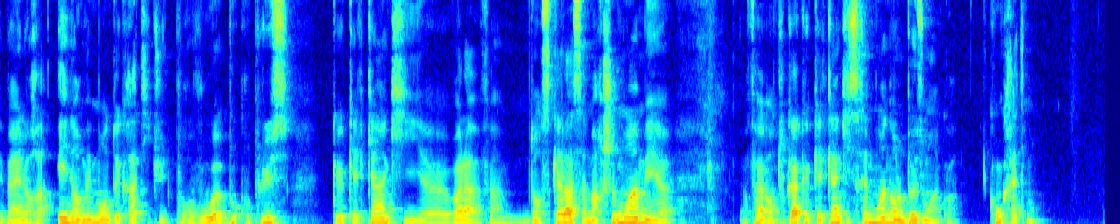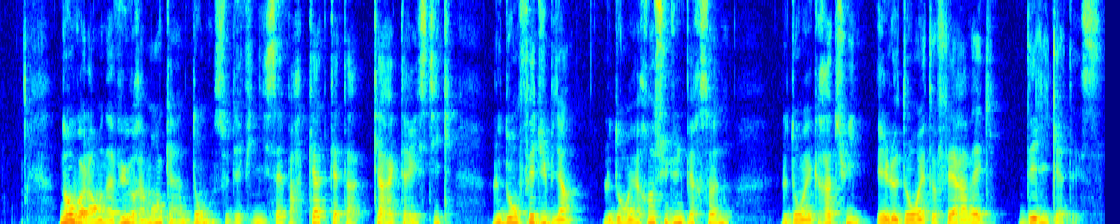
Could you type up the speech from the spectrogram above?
eh ben, elle aura énormément de gratitude pour vous, euh, beaucoup plus que quelqu'un qui, voilà, enfin, dans ce cas-là, ça marche moins, mais enfin, en tout cas, que quelqu'un qui serait moins dans le besoin, quoi, concrètement. Donc voilà, on a vu vraiment qu'un don se définissait par quatre caractéristiques. Le don fait du bien, le don est reçu d'une personne, le don est gratuit et le don est offert avec délicatesse.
